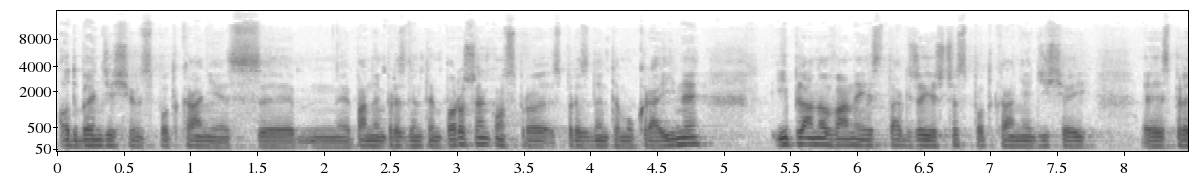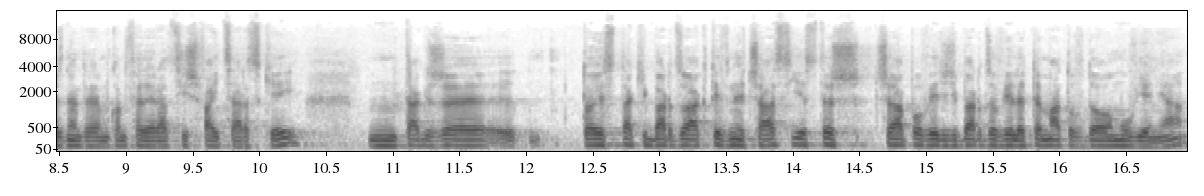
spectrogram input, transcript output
odbędzie się spotkanie z mm, panem prezydentem Poroszenką, z, prezydentem Ukrainy i planowane jest także jeszcze spotkanie dzisiaj e, z prezydentem Konfederacji Szwajcarskiej. Mm, Także e, to jest taki bardzo aktywny czas jest też, trzeba powiedzieć, bardzo wiele tematów do omówienia.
